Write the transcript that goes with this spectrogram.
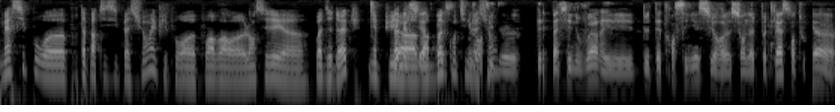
Merci pour, euh, pour ta participation et puis pour, euh, pour avoir euh, lancé euh, What the Duck. Et puis Bah, euh, merci à bah, toi, bonne c'est continuation. d'être passé nous voir et de t'être renseigné sur sur notre podcast. En tout cas,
